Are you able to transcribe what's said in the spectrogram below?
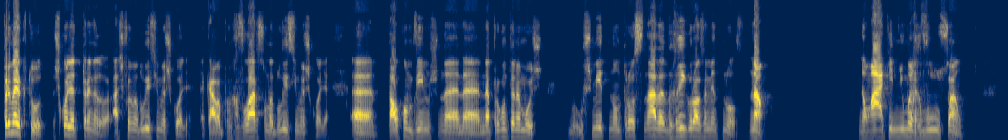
primeiro que tudo, escolha do treinador. Acho que foi uma belíssima escolha. Acaba por revelar-se uma belíssima escolha. Uh, tal como vimos na, na, na pergunta na MUS, o Schmidt não trouxe nada de rigorosamente novo. Não. Não há aqui nenhuma revolução.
